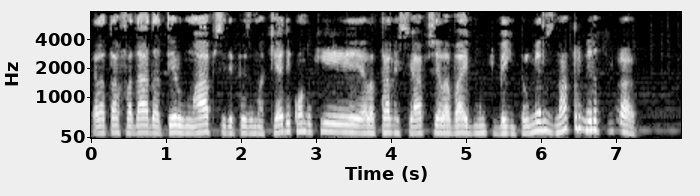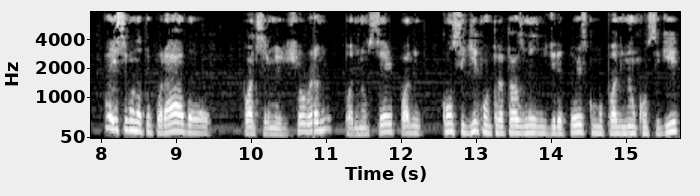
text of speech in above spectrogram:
ela tá fadada a ter um ápice e depois uma queda e quando que ela tá nesse ápice ela vai muito bem, pelo menos na primeira temporada. Aí segunda temporada pode ser o mesmo showrunner, pode não ser, podem conseguir contratar os mesmos diretores como podem não conseguir.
